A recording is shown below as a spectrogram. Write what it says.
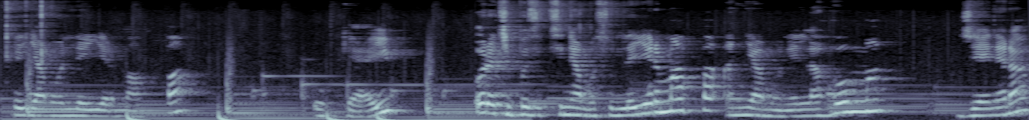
creiamo il layer mappa, ok. Ora ci posizioniamo sul layer mappa, andiamo nella home, genera,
